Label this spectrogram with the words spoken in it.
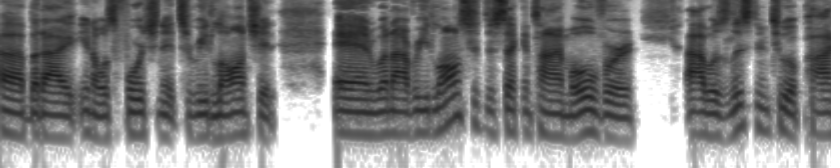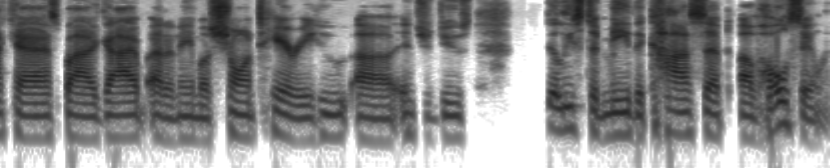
Uh, but I, you know, was fortunate to relaunch it. And when I relaunched it the second time over, I was listening to a podcast by a guy by the name of Sean Terry, who uh, introduced, at least to me, the concept of wholesaling.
